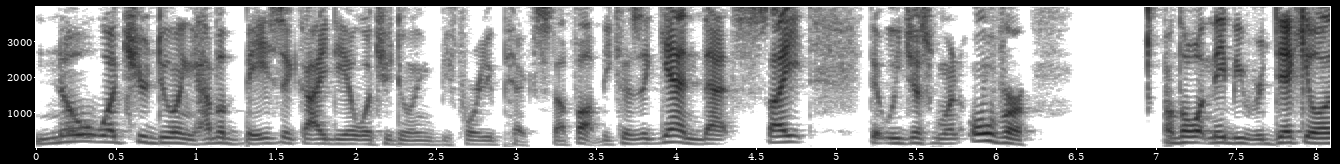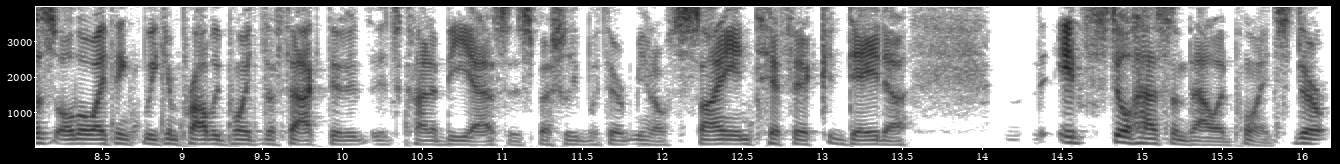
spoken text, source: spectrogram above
know what you're doing. Have a basic idea what you're doing before you pick stuff up. Because again, that site that we just went over, although it may be ridiculous, although I think we can probably point to the fact that it's kind of BS, especially with their, you know, scientific data it still has some valid points. There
